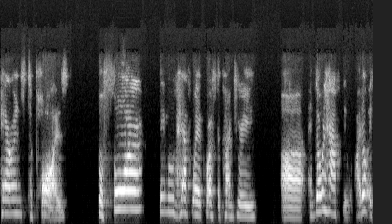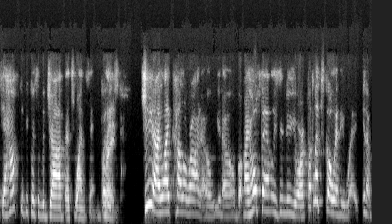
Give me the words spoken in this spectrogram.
parents to pause before they move halfway across the country uh, and don't have to. I don't. If you have to because of a job, that's one thing. But Right. it's gee, I like Colorado, you know, but my whole family's in New York. But let's go anyway. You know,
